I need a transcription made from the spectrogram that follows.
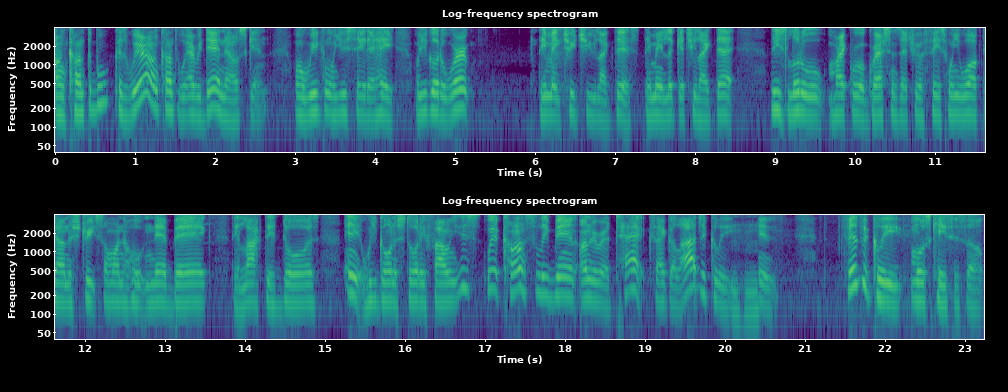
uncomfortable because we're uncomfortable every day in our skin. When we when you say that, hey, when you go to work, they may treat you like this. They may look at you like that. These little microaggressions that you're faced when you walk down the street, someone holding their bag, they lock their doors, and when you go in the store, they follow you. It's, we're constantly being under attack psychologically mm-hmm. and physically, most cases. So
